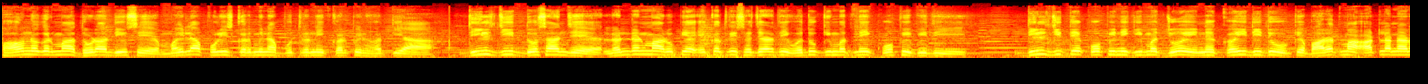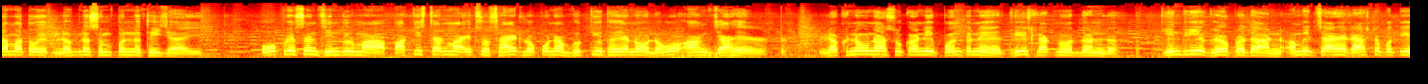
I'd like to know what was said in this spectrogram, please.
ભાવનગરમાં ધોળા દિવસે મહિલા પોલીસકર્મીના પુત્રની કરપીણ હત્યા. દિલજીત દોસાંજે લંડનમાં રૂપિયા એકત્રીસ હજારથી વધુ કિંમતની કોફી પીધી. દિલજીતે કોફીની કિંમત જોઈને કહી દીધું કે ભારતમાં આટલા નાણામાં તો એક લગ્ન સંપન્ન થઈ જાય. ઓપરેશન સિંદૂરમાં પાકિસ્તાનમાં એકસો સાહીઠ લોકોના મૃત્યુ થયાનો નવો આંક જાહેર. લખનૌના સુકાની પંતને ત્રીસ લાખનો દંડ. કેન્દ્રીય ગૃહપ્રધાન અમિત શાહે રાષ્ટ્રપતિ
